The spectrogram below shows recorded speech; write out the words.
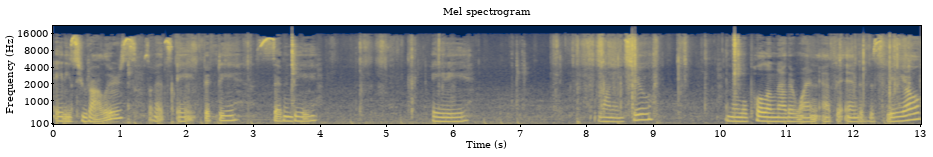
$82 so that's 850 70, 80, 1 and 2. And then we'll pull another one at the end of this video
